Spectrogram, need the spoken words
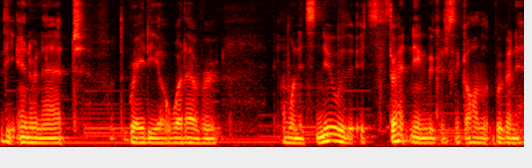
the internet radio whatever and when it's new it's threatening because like oh we're gonna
